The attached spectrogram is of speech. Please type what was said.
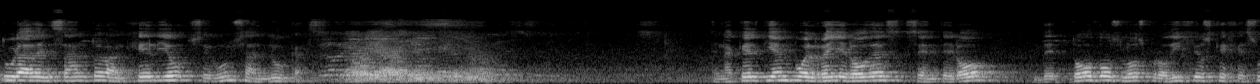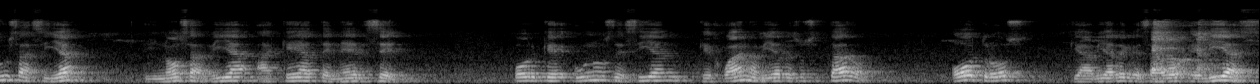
Lectura del Santo Evangelio según San Lucas. En aquel tiempo el rey Herodes se enteró de todos los prodigios que Jesús hacía y no sabía a qué atenerse, porque unos decían que Juan había resucitado, otros que había regresado Elías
